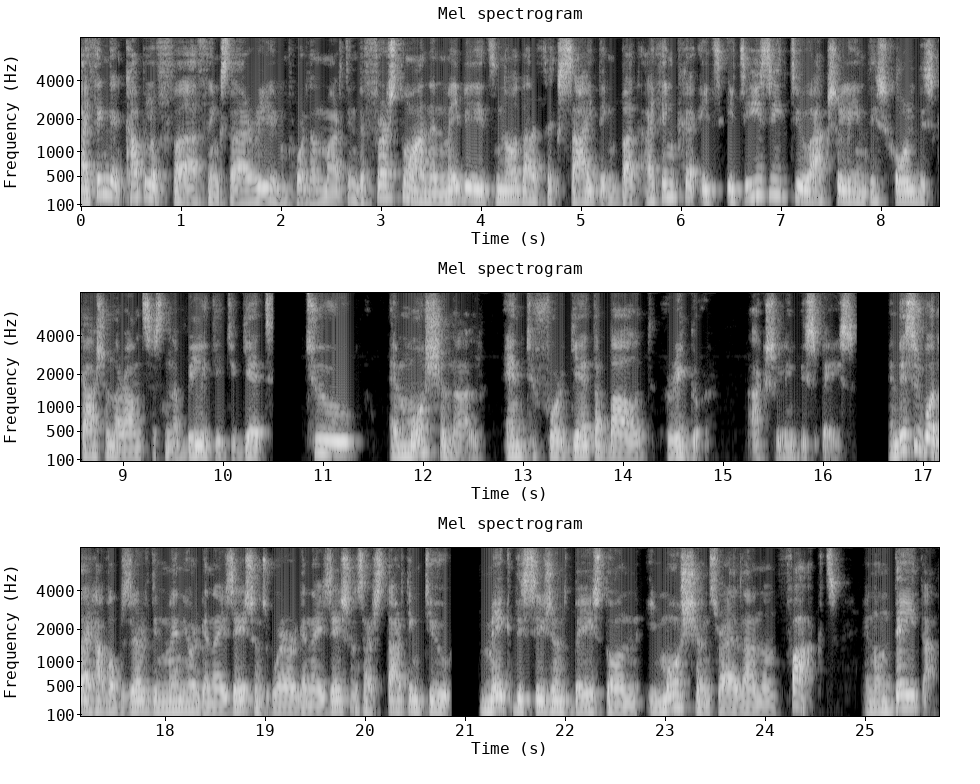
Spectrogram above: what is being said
I think a couple of uh, things that are really important, Martin. The first one, and maybe it's not as exciting, but I think it's it's easy to actually in this whole discussion around sustainability to get too emotional and to forget about rigor actually in this space. And this is what I have observed in many organizations where organizations are starting to make decisions based on emotions rather than on facts and on data.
